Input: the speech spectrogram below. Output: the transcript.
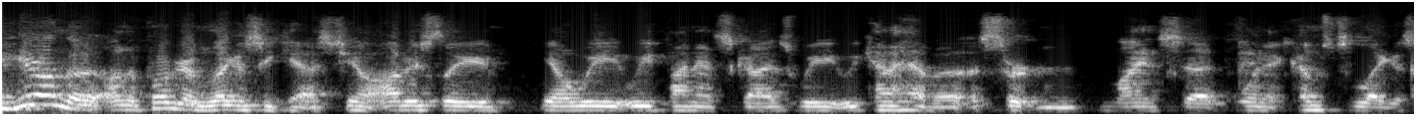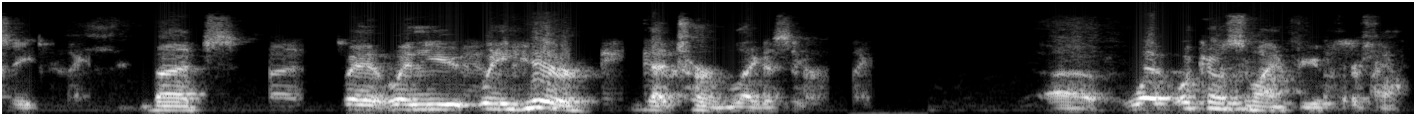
here on the on the program Legacy Cast, you know, obviously, you know, we we finance guys, we we kind of have a, a, certain mindset when it comes to legacy. But when you when you hear that term legacy, uh, what what comes to mind for you first of all?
